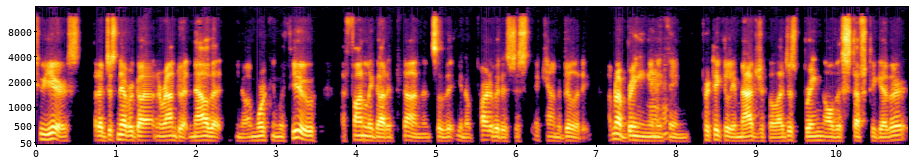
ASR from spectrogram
two years but i've just never gotten around to it. Now that you know i'm working with you I finally got it done. And so that, you know, part of it is just accountability. I'm not bringing mm-hmm. anything particularly magical. I just bring all this stuff together,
